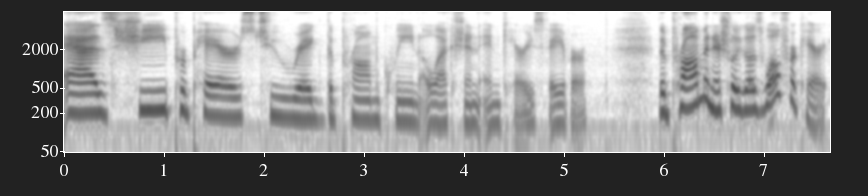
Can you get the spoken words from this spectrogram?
as she prepares to rig the prom queen election in Carrie's favor. The prom initially goes well for Carrie.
